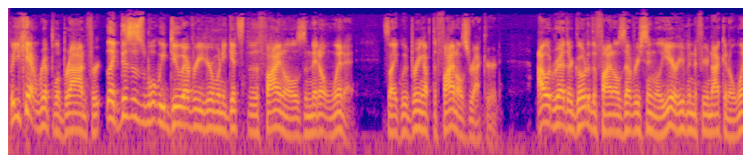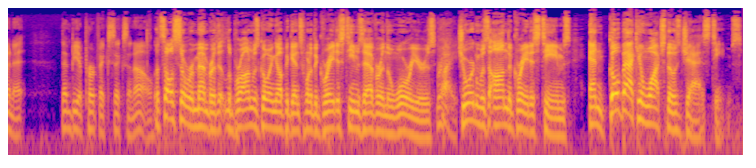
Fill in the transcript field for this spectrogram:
But you can't rip LeBron for, like, this is what we do every year when he gets to the finals and they don't win it. It's like we bring up the finals record. I would rather go to the finals every single year, even if you're not going to win it, than be a perfect 6 and oh. 0. Let's also remember that LeBron was going up against one of the greatest teams ever in the Warriors. Right. Jordan was on the greatest teams. And go back and watch those Jazz teams.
